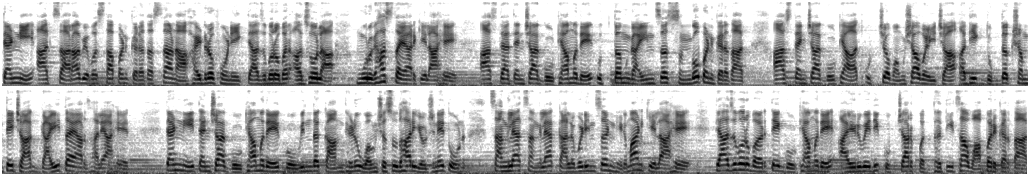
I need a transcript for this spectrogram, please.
त्यांनी आज चारा व्यवस्थापन करत असताना हायड्रोफोनिक त्याचबरोबर अझोला मुरघास तयार केला आहे. आज त्या त्यांच्या गोठ्यामध्ये उत्तम गायींचं संगोपन करतात. आज त्यांच्या गोठ्यात उच्च वंशावळीच्या अधिक दुग्ध क्षमतेच्या गायी तयार झाल्या आहेत. त्यांनी त्यांच्या गोठ्यामध्ये गोविंद कामधेनू वंशसुधार योजनेतून चांगल्या चांगल्या कालवडींचं निर्माण केलं आहे. त्याचबरोबर ते गोठ्यामध्ये आयुर्वेदिक उपचार पद्धतीचा वापर करतात.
